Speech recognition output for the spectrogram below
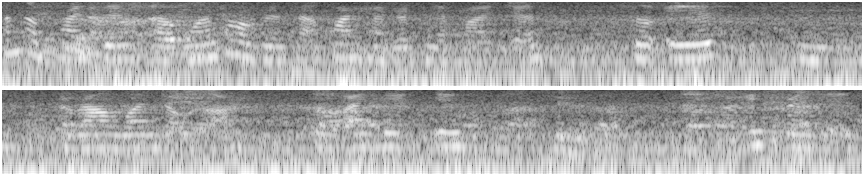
And the prices are 1,500 Nepal just so it is mm, around one dollar. So I think it's expensive.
